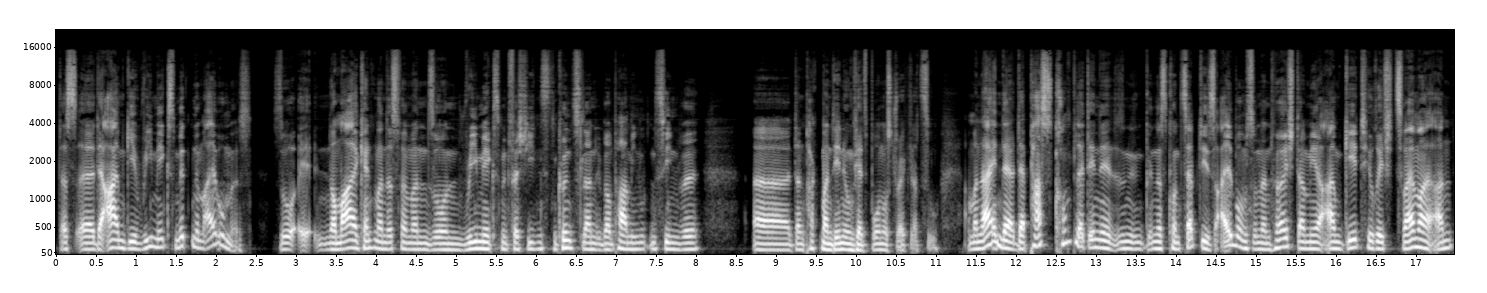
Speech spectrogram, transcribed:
dass äh, der AMG Remix mitten im Album ist. So, äh, normal kennt man das, wenn man so ein Remix mit verschiedensten Künstlern über ein paar Minuten ziehen will äh, dann packt man den irgendwie als Bonustrack dazu. Aber nein, der, der passt komplett in, den, in das Konzept dieses Albums und dann höre ich da mir AMG theoretisch zweimal an.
